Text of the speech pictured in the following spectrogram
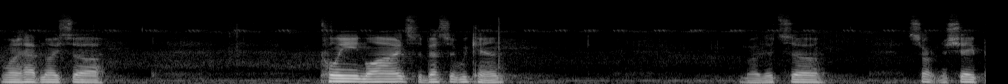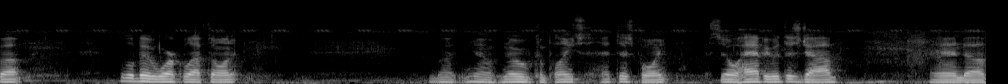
You want to have nice uh, clean lines the best that we can. But it's uh, starting to shape up. A little bit of work left on it. But, you know, no complaints at this point. Still happy with this job. And uh,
